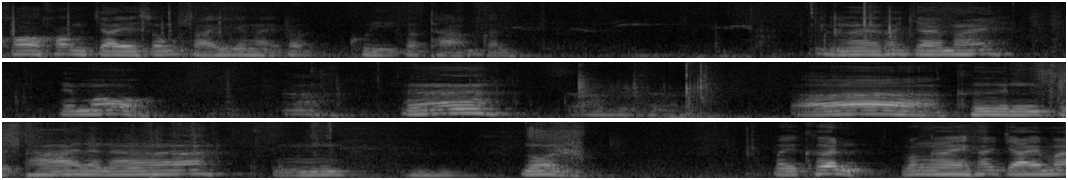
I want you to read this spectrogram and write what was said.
ข้อข้องใจสงสัยยังไงก็คุยก็ถามกันยังไงเข้าใจไหมเดโมอ่าเออสาธุสาธุเออ คืนสุดท้ายแล้วนะอืมโน่นไม่ขึ้นว่าไงเข้าใจไหม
